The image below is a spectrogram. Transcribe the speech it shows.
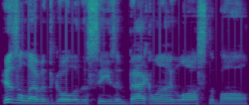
his 11th goal of the season. Backline lost the ball.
